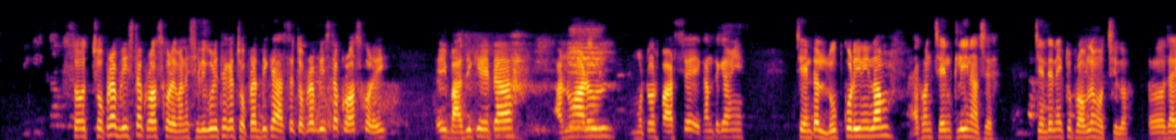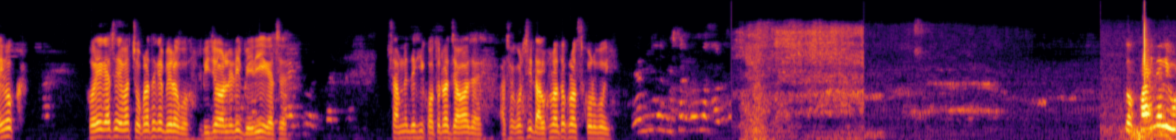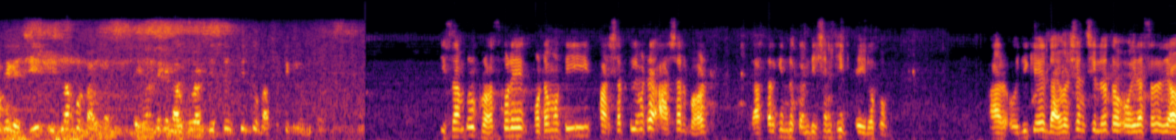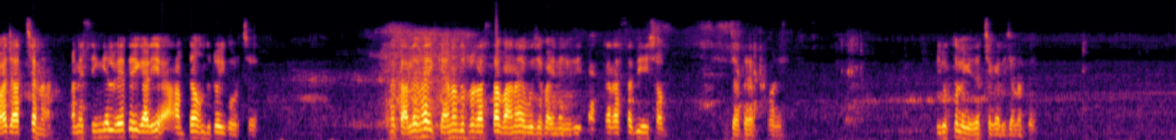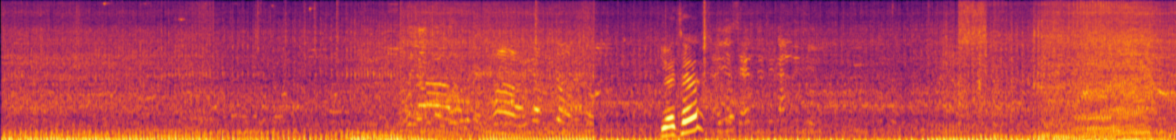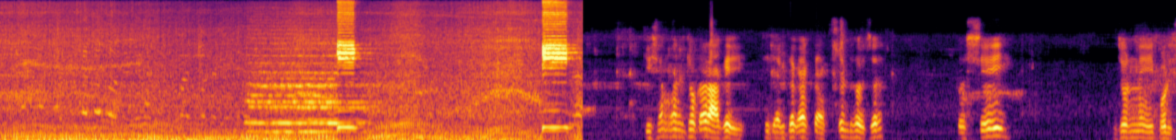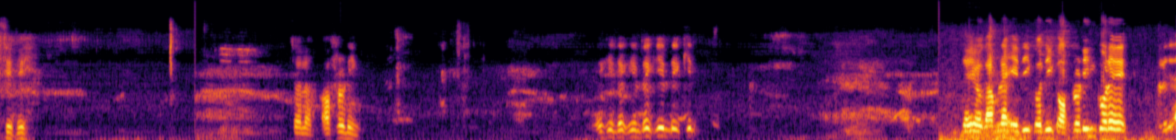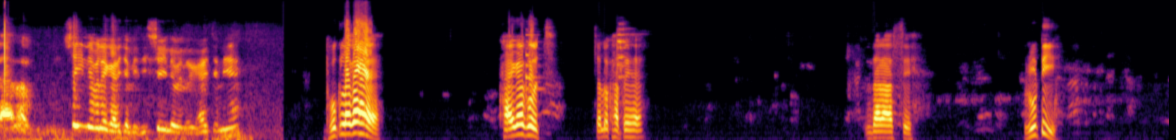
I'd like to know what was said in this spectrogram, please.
তো চোপড়া ব্রিজটা ক্রস করে মানে শিলিগুড়ি থেকে চোপড়ার দিকে আসছে, চোপড়া ব্রিজটা ক্রস করেই এই বাদিকে এটা আনোয়ারুল মোটর পার্টসে এখান থেকে আমি চেনটা লুপ করিয়ে নিলাম। এখন চেন ক্লিন আছে। চেনটা নিয়ে একটু প্রবলেম হচ্ছিল। তো যাই হোক, হয়ে গেছে। এবার চোপড়া থেকে বেরোবো। বিজয় অলরেডি বেরিয়ে গেছে। সামনে দেখি কতটা যাওয়া যায়। আশা করছি ডালখোলা তো ক্রস করবোই। তো ফাইনালি উঠে গেছি ইসলামপুর বাইপাস এখান থেকে লালপুরার ডিস্টেন্স কিন্তু বাষট্টি কিলোমিটার ইসলামপুর ক্রস করে মোটামুটি পাঁচ সাত কিলোমিটার আসার পর রাস্তার কিন্তু কন্ডিশন ঠিক এইরকম। আর ওইদিকে ডাইভারশন ছিল তো ওই রাস্তাতে যাওয়া যাচ্ছে না। মানে সিঙ্গেল ওয়েতেই গাড়ি আপ ডাউন দুটোই করছে। তাহলে ভাই কেন দুটো রাস্তা বানায় বুঝে পাই না যদি একটা রাস্তা দিয়েই সব যাতায়াত করে। বিরক্ত লেগে যাচ্ছে গাড়ি চালাতে। কি হয়েছে? কিষানগঞ্জ ঢোকার আগেই ঠিক এক জায়গায় একটা অ্যাক্সিডেন্ট হয়েছে। তো সেই জন্য এই পরিস্থিতি। চলো অফরোডিং দেখি দেখি দেখি দেখি। যাই হোক, আমরা এদিক ওদিক অফরোডিং করে সেই লেভেলে গাড়ি চালিয়েছি, সেই লেভেলে গাড়ি চালিয়ে। ভুক লাগা হ্যাঁ খায়গা কুচ চলো খাতে হ্যাঁ দাঁড়া, আসছি। রুটি?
